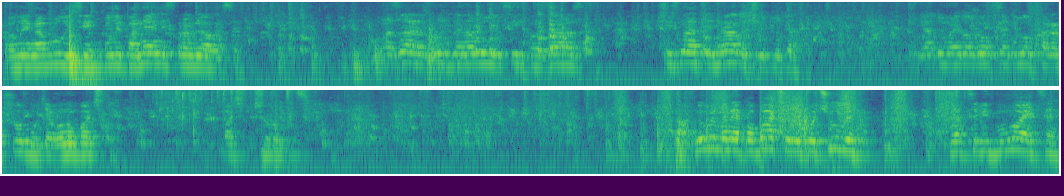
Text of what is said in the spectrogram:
коли на вулиці, коли панель не справлялася. А зараз вроде на вулиці, ось зараз 16 градусів тут. Я думаю, должно все було б хорошо бути, а воно бачите, бачите, що робиться. Так, ну ви мене побачили, почули, як це відбувається.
